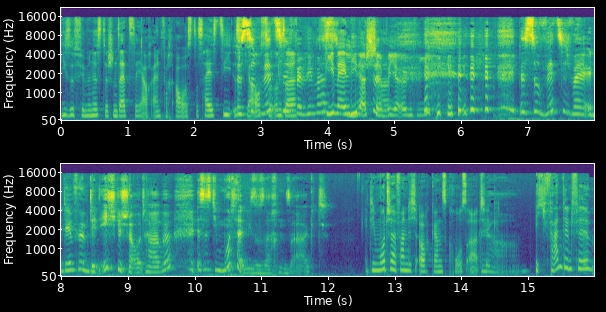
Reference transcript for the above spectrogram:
diese feministischen Sätze ja auch einfach aus. Das heißt, sie ist, ist ja so auch witzig, so unser Female Leadership hier irgendwie. das ist so witzig, weil in dem Film, den ich geschaut habe, ist es die Mutter, die so Sachen sagt. Die Mutter fand ich auch ganz großartig. Ja. Ich fand den Film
